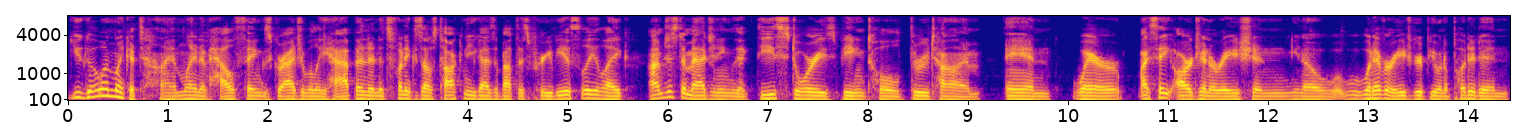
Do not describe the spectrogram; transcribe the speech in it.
you go on like a timeline of how things gradually happen, and it's funny because I was talking to you guys about this previously. Like I'm just imagining like these stories being told through time, and where I say our generation, you know, whatever age group you want to put it in,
